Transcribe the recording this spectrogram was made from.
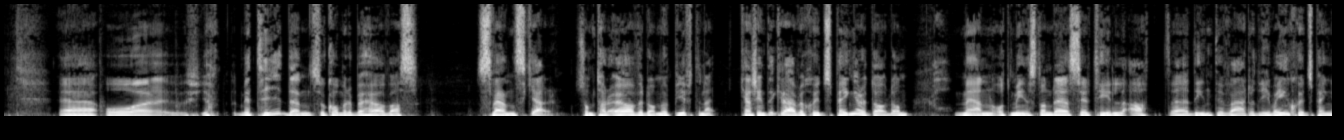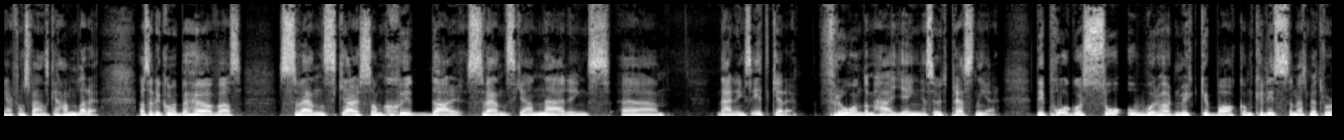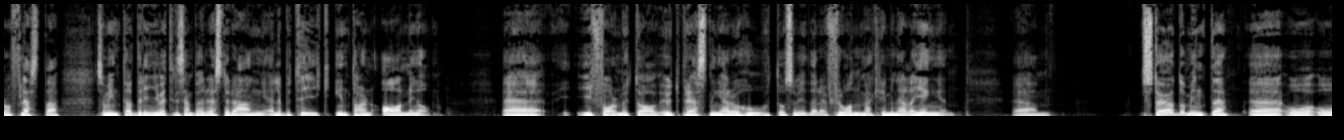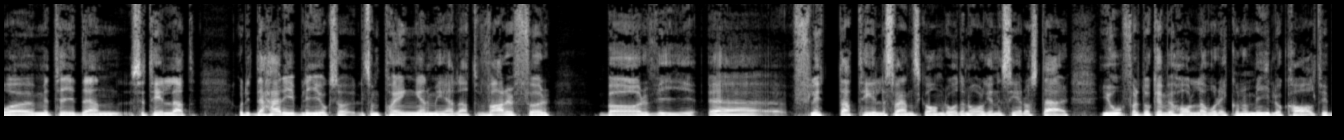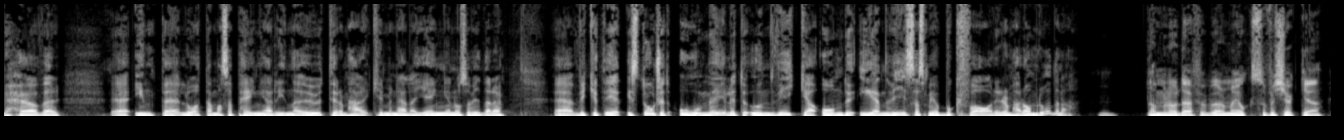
Eh, och ja, Med tiden så kommer det behövas svenskar som tar över de uppgifterna. Kanske inte kräver skyddspengar av dem, men åtminstone ser till att eh, det inte är värt att driva in skyddspengar från svenska handlare. Alltså det kommer behövas svenskar som skyddar svenska närings, eh, näringsidkare från de här gängens utpressningar. Det pågår så oerhört mycket bakom kulisserna som jag tror de flesta som inte har drivit till exempel restaurang eller butik inte har en aning om eh, i form av utpressningar och hot och så vidare från de här kriminella gängen. Eh, stöd dem inte eh, och, och, med tiden se till att, och det, det här blir ju också liksom poängen med att varför bör vi eh, flytta till svenska områden och organisera oss där? Jo, för då kan vi hålla vår ekonomi lokalt. Vi behöver eh, inte låta massa pengar rinna ut till de här kriminella gängen och så vidare. Eh, vilket är i stort sett omöjligt att undvika om du envisas med att bo kvar i de här områdena. Ja, men och därför bör man också försöka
